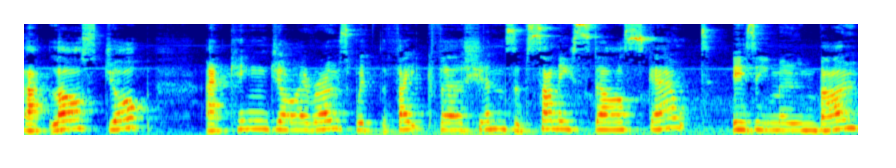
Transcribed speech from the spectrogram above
that last job at King Gyros with the fake versions of Sunny Starscout, Izzy Moonbow,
